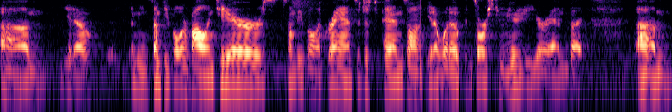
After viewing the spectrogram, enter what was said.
Um, you know i mean some people are volunteers some people have grants. It just depends on you know what open source community you're in. But um,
